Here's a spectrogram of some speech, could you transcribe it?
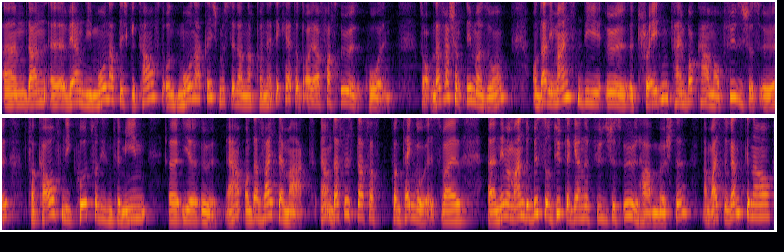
ähm, dann äh, werden die monatlich gekauft und monatlich müsst ihr dann nach Connecticut und euer Fass Öl holen. So, und das war schon immer so. Und da die meisten, die Öl äh, traden, keinen Bock haben auf physisches Öl, verkaufen die kurz vor diesem Termin äh, ihr Öl. Ja? Und das weiß der Markt. Ja? Und das ist das, was Contango ist, weil äh, nehmen wir mal an, du bist so ein Typ, der gerne physisches Öl haben möchte. Dann weißt du ganz genau,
